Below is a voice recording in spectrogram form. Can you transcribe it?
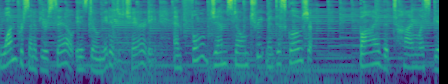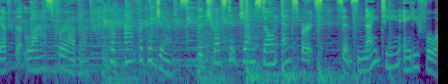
1% of your sale is donated to charity, and full gemstone treatment disclosure. Buy the timeless gift that lasts forever from Africa Gems, the trusted gemstone experts since 1984.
